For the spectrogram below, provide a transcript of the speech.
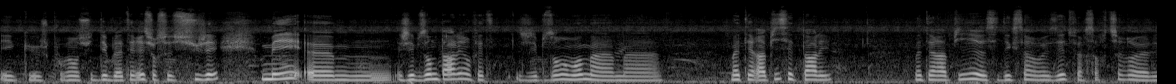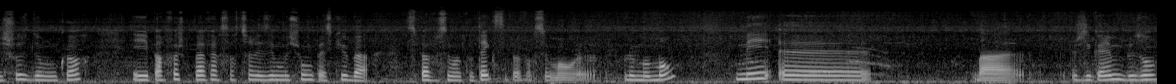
et que je pourrais ensuite déblatérer sur ce sujet. Mais j'ai besoin de parler en fait. J'ai besoin, moi, ma, ma, ma thérapie, c'est de parler. Ma thérapie, c'est d'extérioriser, de faire sortir les choses de mon corps. Et parfois, je peux pas faire sortir les émotions parce que bah, c'est pas forcément le contexte, c'est pas forcément le moment. Mais bah, j'ai quand même besoin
